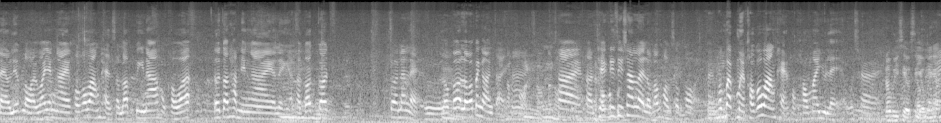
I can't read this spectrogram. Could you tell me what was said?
แล้วเรียบร้อยว่ายังไงเขาก็วางแผนสำหรับปีหน้าของเขาว่าเราจะทำยังไงอะไรอย่างเงี้ยค่ะก็ก็ ก็นั่นแหละเออเราก็เราก็เป็นกำลังใจให้ ใช่ค่ะเทคดิซิชันอะไรเราก็พร้อมสปอร์ตเพราะแบบเหมือนเขาก็วางแผนของเขามาอยู่แล้วใช่ เรามีเสียวๆไหมครับ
